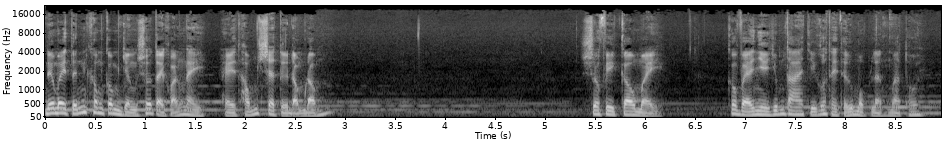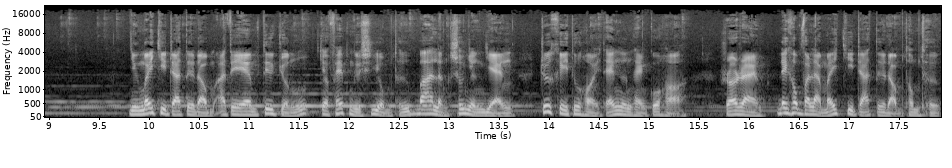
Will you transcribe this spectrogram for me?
Nếu máy tính không công nhận số tài khoản này, hệ thống sẽ tự động đóng. Sophie câu mày, có vẻ như chúng ta chỉ có thể thử một lần mà thôi. Nhưng máy chi trả tự động ATM tiêu chuẩn cho phép người sử dụng thử 3 lần số nhận dạng trước khi thu hồi thẻ ngân hàng của họ. Rõ ràng, đây không phải là máy chi trả tự động thông thường.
